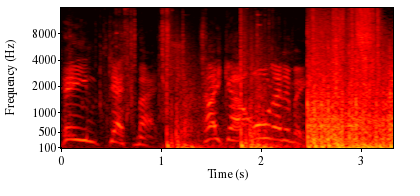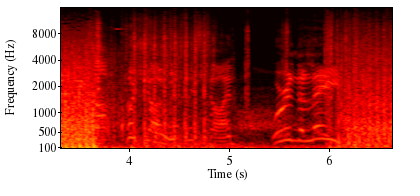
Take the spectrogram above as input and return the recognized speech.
Team deathmatch. Take out all enemies. Enemies not pushovers this time. We're in the lead.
